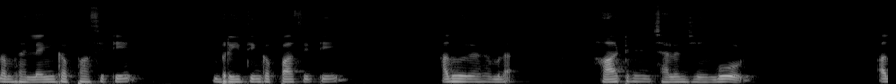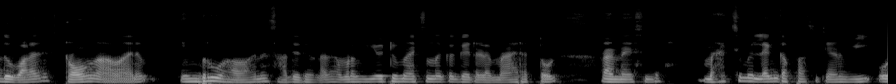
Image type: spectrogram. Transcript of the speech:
നമ്മുടെ ലങ് കപ്പാസിറ്റിയും ബ്രീത്തിങ് കപ്പാസിറ്റിയും അതുപോലെ നമ്മുടെ ഹാർട്ടിനെ ചലഞ്ച് ചെയ്യുമ്പോൾ അത് വളരെ സ്ട്രോങ് ആവാനും ഇമ്പ്രൂവ് ആവാനും സാധ്യതയുണ്ട്. അത് നമ്മുടെ വി ഒ ടു മാക്സ് എന്നൊക്കെ കേട്ടുള്ളത് മാരത്തോൺ റണ്ണേഴ്സിന്റെ മാക്സിമം ലെങ് കപ്പാസിറ്റിയാണ് വി ഒ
